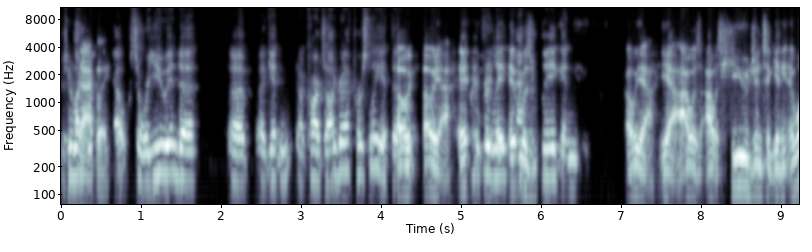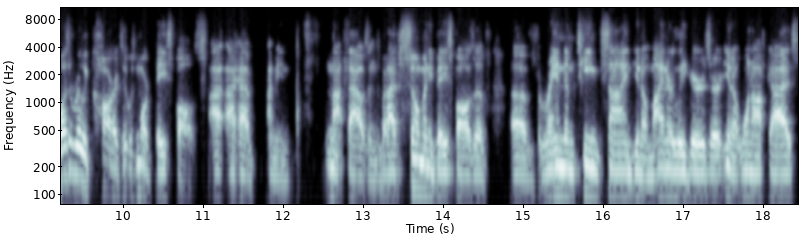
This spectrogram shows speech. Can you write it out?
Exactly. Like, so were you into uh, uh getting a cards autographed personally at the? Oh, oh yeah. It, it, league, it was league and. Oh yeah, yeah. I was I was huge into getting. It wasn't really cards. It was more baseballs. I, I have. I mean, not thousands, but I have so many baseballs of of random team signed, you know, minor leaguers or you know one off guys.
